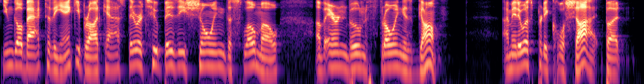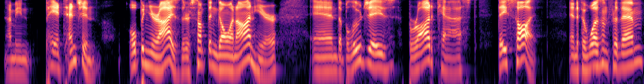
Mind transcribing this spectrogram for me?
You can go back to the Yankee broadcast; they were too busy showing the slow mo of Aaron Boone throwing his gum. I mean, it was a pretty cool shot, but I mean, pay attention, open your eyes. There's something going on here, and the Blue Jays broadcast They saw it. And if it wasn't for them,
